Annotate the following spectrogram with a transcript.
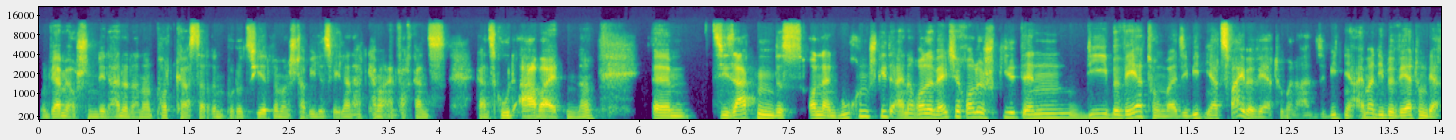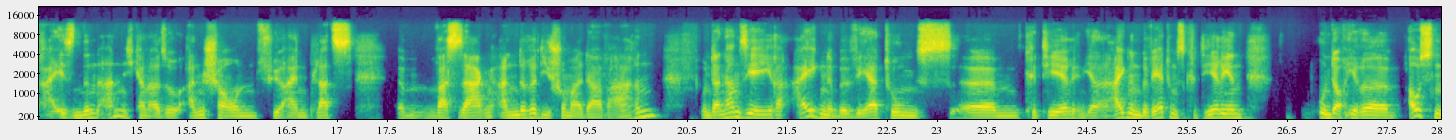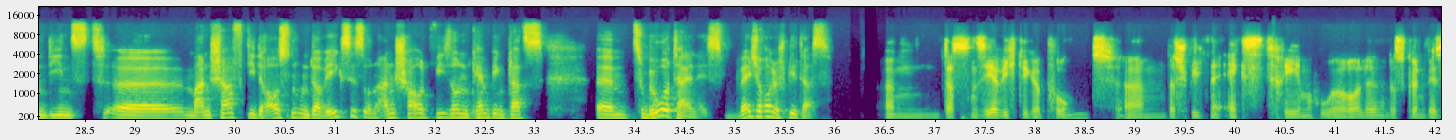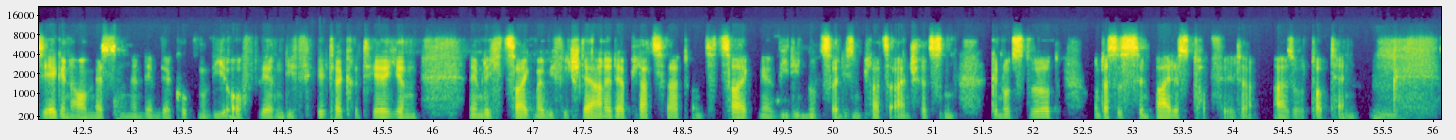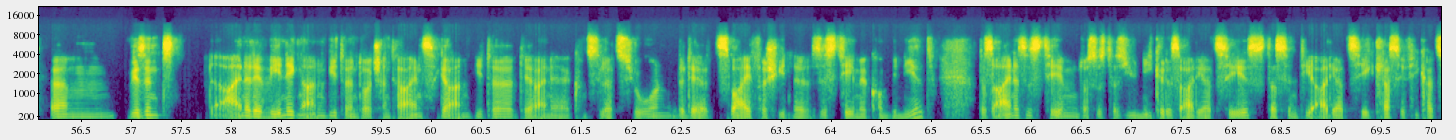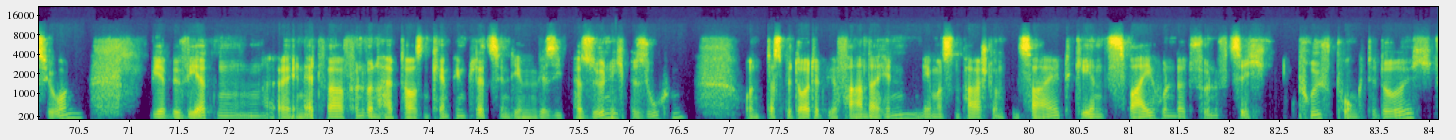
und wir haben ja auch schon den einen oder anderen Podcast da drin produziert, wenn man stabiles WLAN hat, kann man einfach ganz, ganz gut arbeiten. Ne? Ähm, Sie sagten, das Online-Buchen spielt eine Rolle. Welche Rolle spielt denn die Bewertung? Weil Sie bieten ja zwei Bewertungen an. Sie bieten ja einmal die Bewertung der Reisenden an. Ich kann also anschauen für einen Platz, ähm, was sagen andere, die schon mal da waren. Und dann haben Sie ja Ihre eigene Bewertungskriterien, Ihre eigenen Bewertungskriterien und auch Ihre Außendienstmannschaft, die draußen unterwegs ist und anschaut, wie so ein Campingplatz ähm, zu beurteilen ist. Welche Rolle spielt das? Ähm, das ist ein sehr wichtiger Punkt. Ähm, das spielt eine extrem hohe Rolle. Das können wir sehr genau messen, indem wir gucken, wie oft werden die Filterkriterien, nämlich zeig mir, wie viele Sterne der Platz hat und zeig mir, wie die Nutzer diesen Platz einschätzen, genutzt wird. Und das ist, sind beides Top-Filter, also Top 10. Mhm. Ähm, wir sind einer der wenigen Anbieter in Deutschland, der einzige Anbieter, der eine Konstellation oder der zwei verschiedene Systeme kombiniert. Das eine System, das ist das Unique des ADACs, das sind die ADAC-Klassifikationen. Wir bewerten äh, in etwa 5.500 Campingplätze, indem wir sie persönlich besuchen. Und das bedeutet, wir fahren dahin, nehmen uns ein paar Stunden Zeit, gehen 250 Prüfpunkte durch,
